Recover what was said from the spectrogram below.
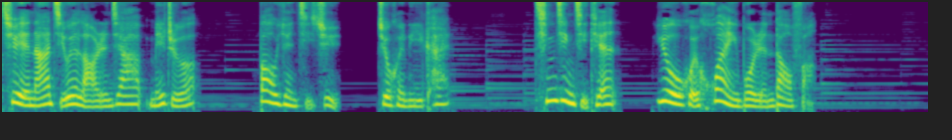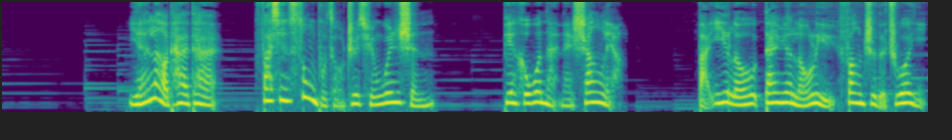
却也拿几位老人家没辙，抱怨几句就会离开，清静几天又会换一拨人到访。严老太太发现送不走这群瘟神，便和我奶奶商量，把一楼单元楼里放置的桌椅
